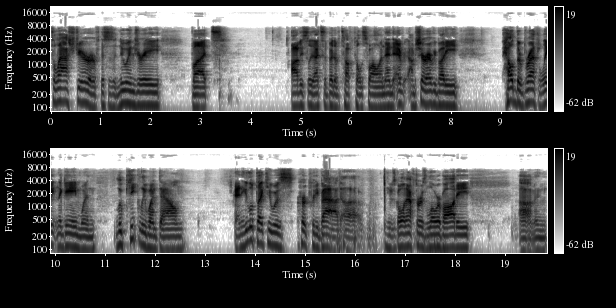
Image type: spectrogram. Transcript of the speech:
to last year or if this is a new injury, but obviously that's a bit of a tough pill to swallow. And then every, I'm sure everybody held their breath late in the game when Luke Kuechly went down and he looked like he was hurt pretty bad. Uh, he was going after his lower body, um, and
